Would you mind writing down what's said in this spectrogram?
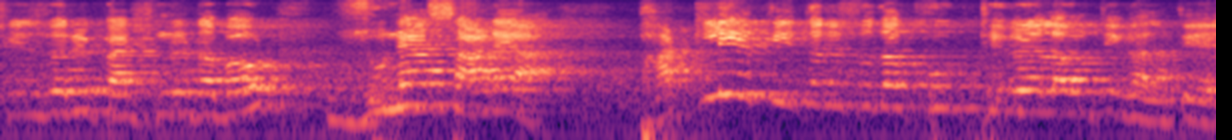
she is very passionate about जुन्या साड्या. फाटली ती तरी सुद्धा खूप ठिगळ लावून ती घालते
